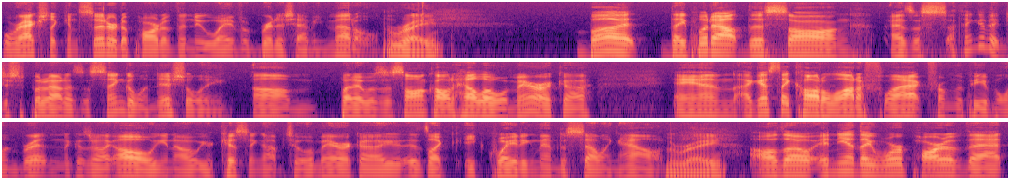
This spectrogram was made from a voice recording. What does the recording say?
were actually considered a part of the new wave of British heavy metal. Right. But they put out this song as a I think they just put it out as a single initially. Um, but it was a song called "Hello America," and I guess they caught a lot of flack from the people in Britain because they're like, "Oh, you know, you're kissing up to America." It's like equating them to selling out. Right. Although, and yeah, they were part of that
